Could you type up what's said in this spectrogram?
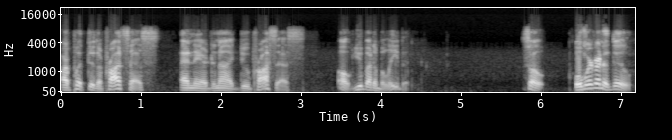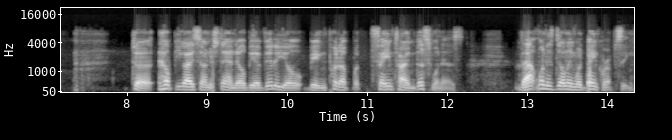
are put through the process and they are denied due process. Oh, you better believe it. So, what we're going to do to help you guys understand, there'll be a video being put up at the same time this one is. That one is dealing with bankruptcy.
